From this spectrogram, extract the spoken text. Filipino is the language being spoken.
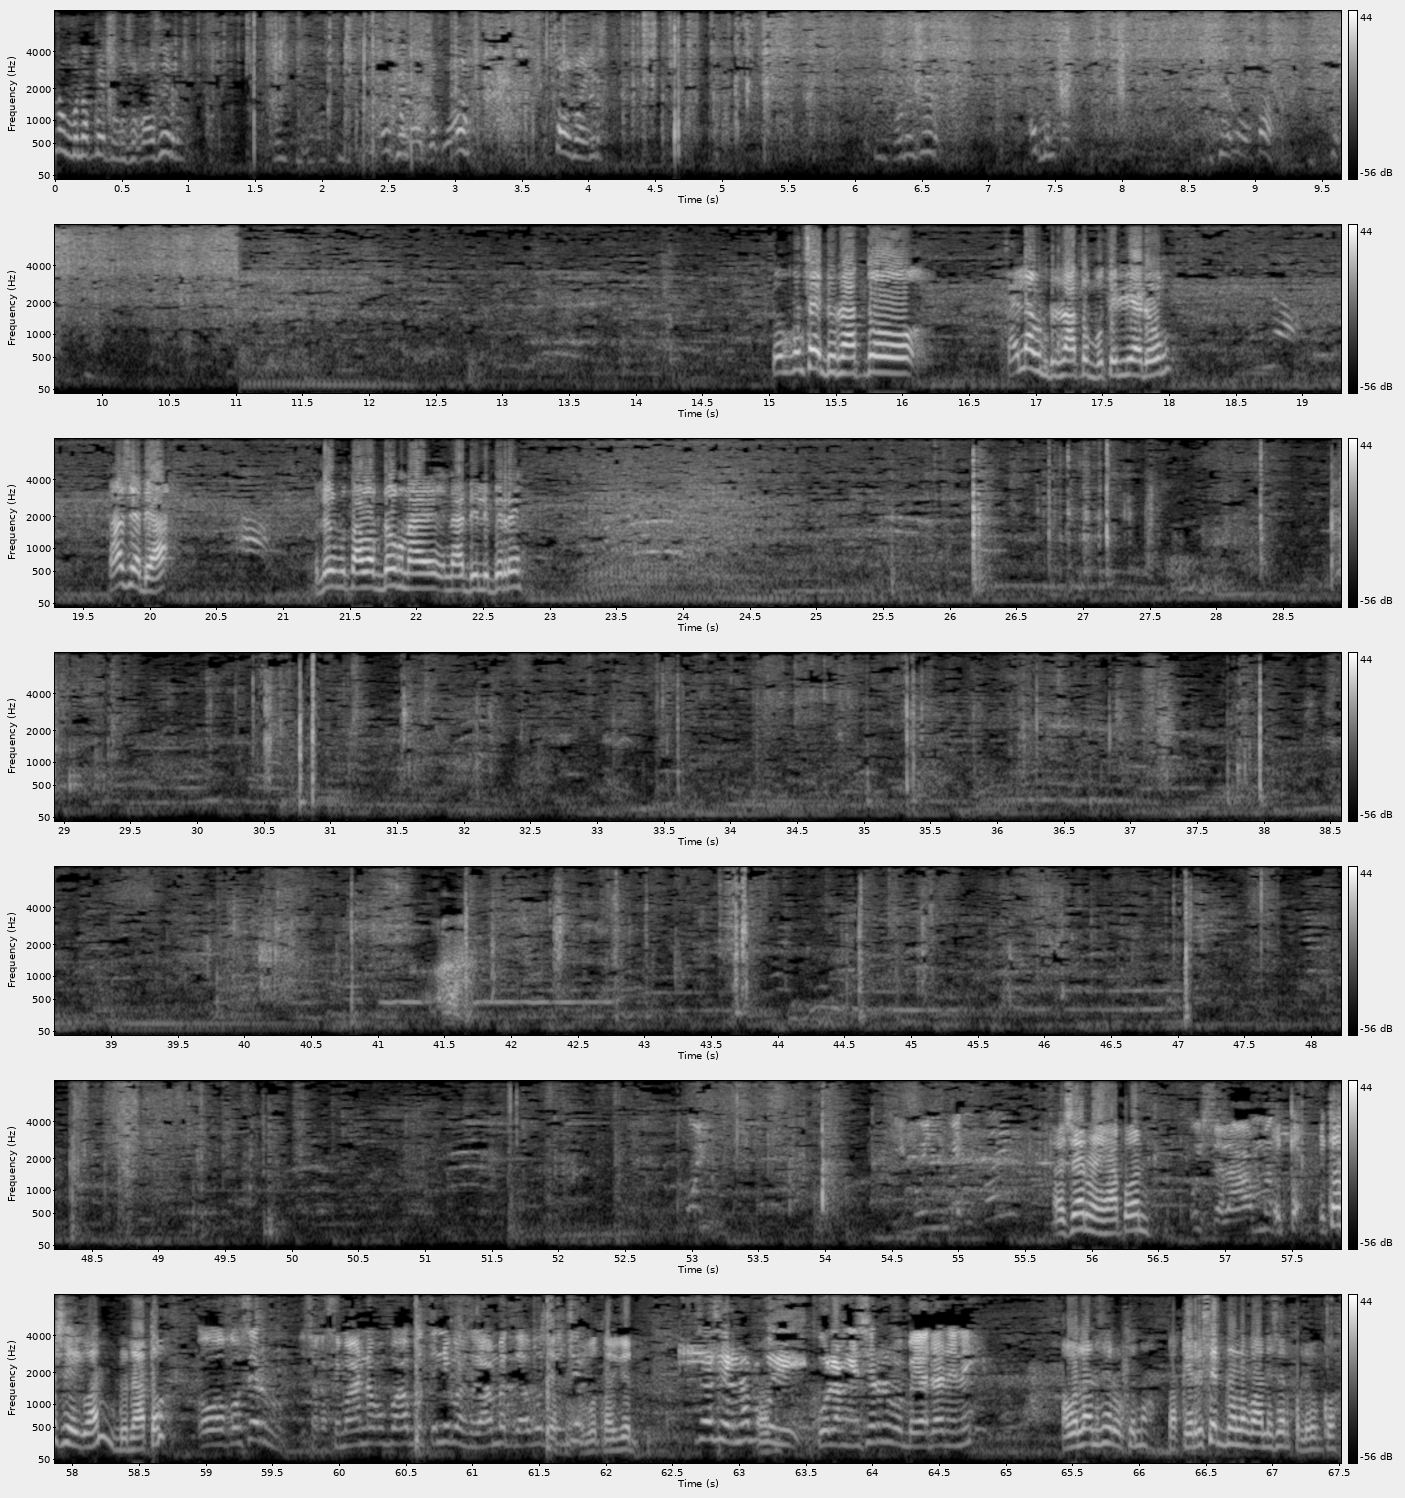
Anong manakit mo sa sir? Ay, sir, ako ah. Ito, may... Ano, sir? Ano? Sir, ano ka? Kung kung sa Donato, kailangan Donato Butilya dong? Kasi dia? Ano mo tawag dong na na delivery? Ah, sir, may hapon. Uy, salamat. Ika, ikaw si Juan, Donato? Oo ako sir. Isa kasi mana ko paabot ini ba. Salamat paabot Sir, sir. abot na. Sir, sir, napa ko kulang yan sir. Mabayadan ini. Ah, wala na sir, okay na. Paki-receive na lang ni sir, palihog ko.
